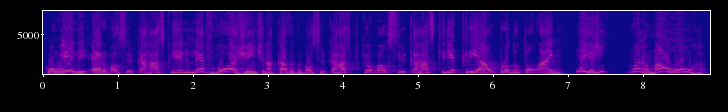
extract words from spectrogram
com ele era o Valcir Carrasco e ele levou a gente na casa do Valcir Carrasco porque o Valcir Carrasco queria criar um produto online. E aí a gente, mano, é uma honra.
